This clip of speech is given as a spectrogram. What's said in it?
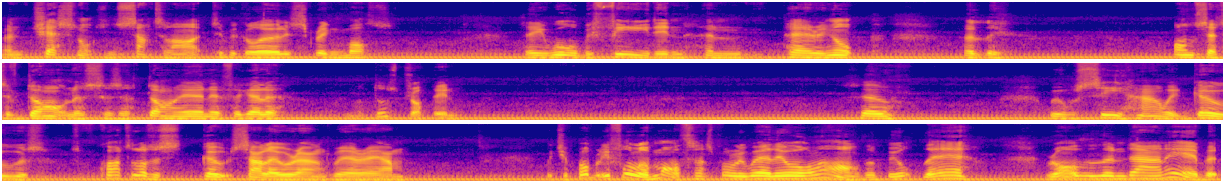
and chestnuts and satellite, typical early spring moths, they will be feeding and pairing up at the onset of darkness as a Diurnea fagella does drop in. So we will see how it goes. Quite a lot of goat sallow around where I am, which are probably full of moths. That's probably where they all are. They'll be up there rather than down here, but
